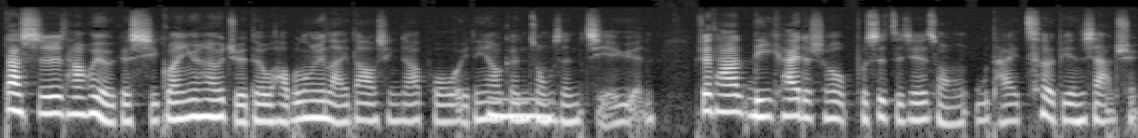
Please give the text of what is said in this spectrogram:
大师他会有一个习惯，因为他会觉得我好不容易来到新加坡，我一定要跟众生结缘，所以他离开的时候不是直接从舞台侧边下去，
